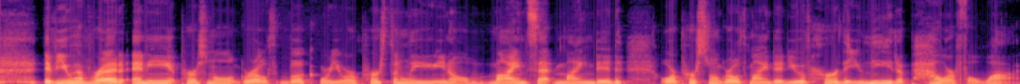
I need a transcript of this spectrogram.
if you have read any personal growth book or you are personally, you know, mindset minded or personal growth minded, you have heard that you need a powerful why.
